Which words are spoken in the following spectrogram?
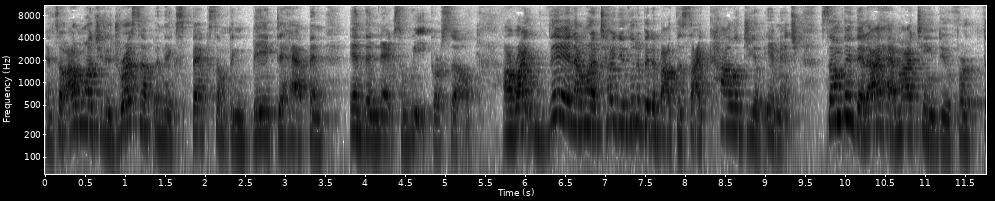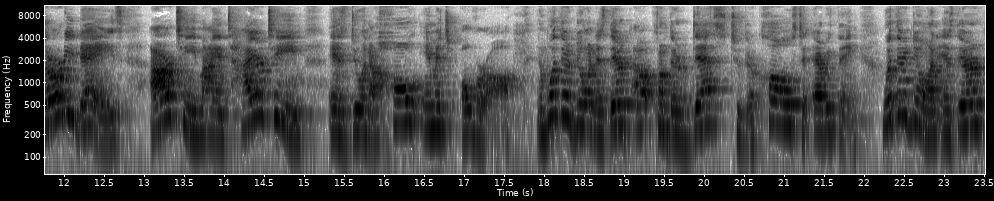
And so I want you to dress up and expect something big to happen in the next week or so. All right, then I want to tell you a little bit about the psychology of image. Something that I had my team do for 30 days. Our team, my entire team, is doing a whole image overall. And what they're doing is they're out from their desk to their clothes to everything. What they're doing is they're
